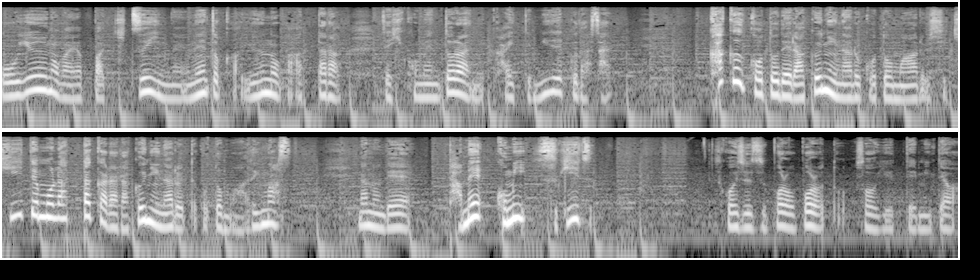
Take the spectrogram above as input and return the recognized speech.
こういうのがやっぱきついんだよねとかいうのがあったら是非コメント欄に書いてみてください。書くことで楽になることもあるし聞いてもらったから楽になるってこともあります。なので溜め込みすぎず少しずつポロポロとそう言ってみては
